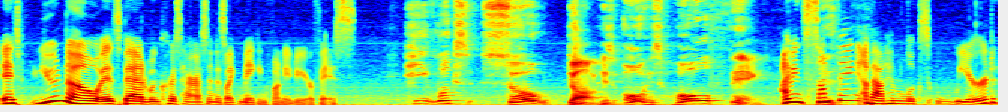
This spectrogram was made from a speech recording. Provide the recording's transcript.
if you know it's bad when Chris Harrison is like making funny to your face. He looks so dumb. His oh, his whole thing. I mean, something about him looks weird,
